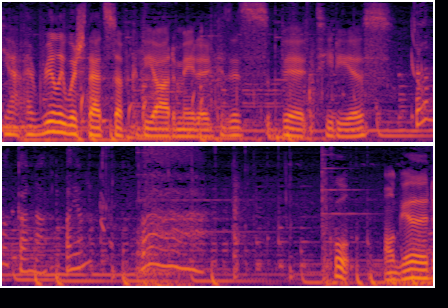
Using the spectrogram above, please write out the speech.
Yeah, I really wish that stuff could be automated, because it's a bit tedious. Cool. All good.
